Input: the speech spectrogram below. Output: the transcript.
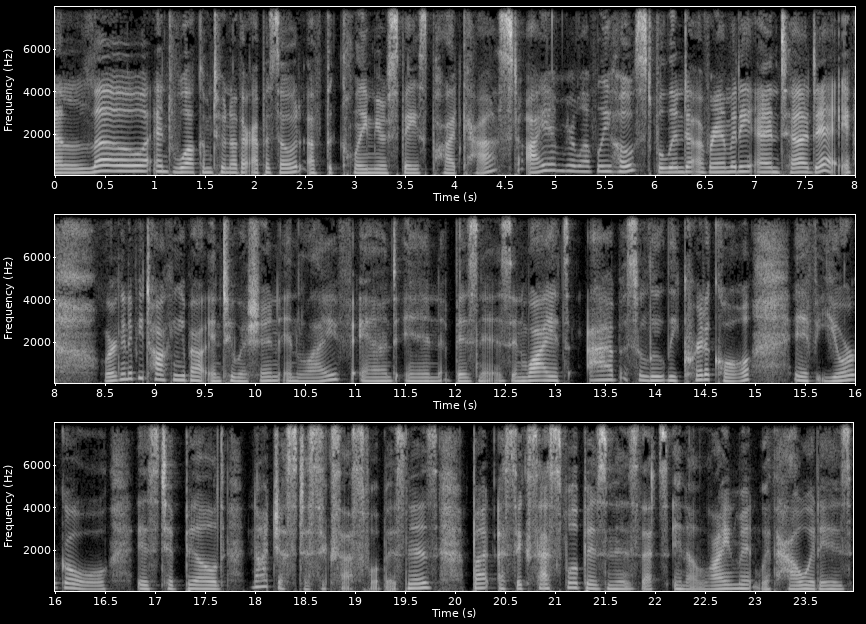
Hello, and welcome to another episode of the Claim Your Space podcast. I am your lovely host, Belinda Aramity, and today we're going to be talking about intuition in life and in business and why it's absolutely critical if your goal is to build not just a successful business, but a successful business that's in alignment with how it is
